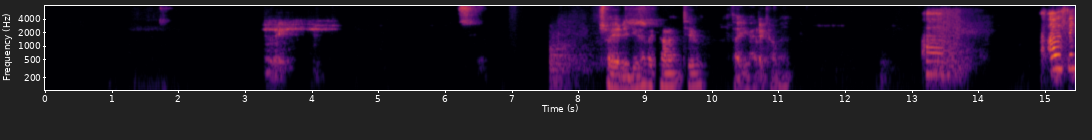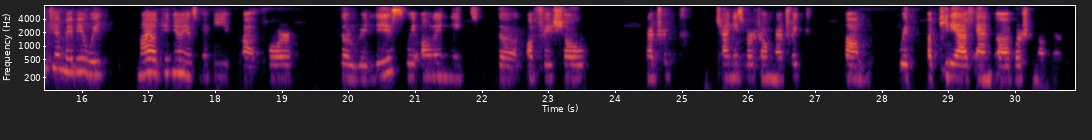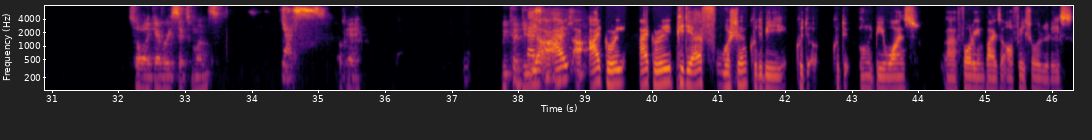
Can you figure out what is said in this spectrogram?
Shoya, did you have a comment too? I thought you had a comment. Um, I was thinking maybe we, my opinion is maybe uh, for the release, we only need the official metric, Chinese version metric um, with a PDF and a version number. So like every six months? Yes. Okay. We could do. That's yeah. I, I I agree. I agree. PDF version could be could could only be once uh, following by the official release.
